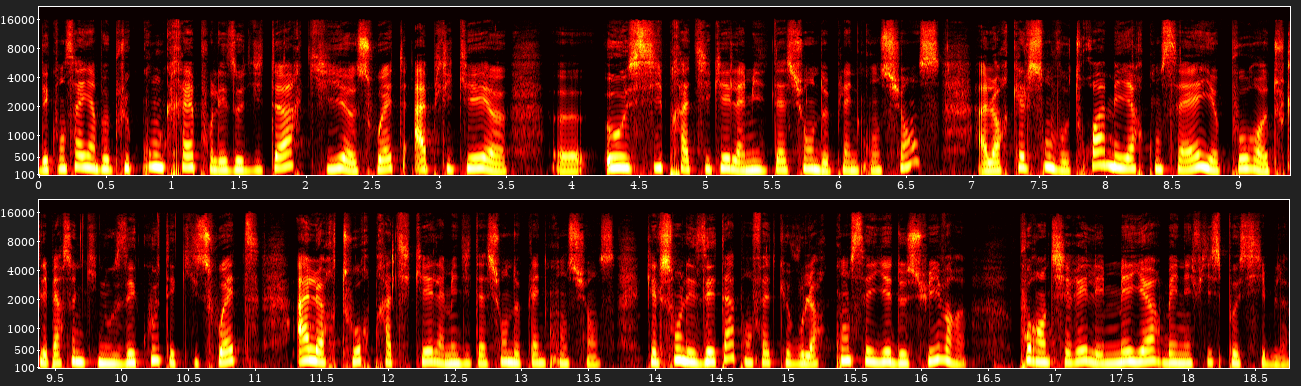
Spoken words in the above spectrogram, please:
des conseils un peu plus concrets pour les auditeurs qui souhaitent appliquer, eux aussi pratiquer la méditation de pleine conscience. Alors, quels sont vos trois meilleurs conseils pour toutes les personnes qui nous écoutent et qui souhaitent à leur tour pratiquer la méditation de pleine conscience? Quelles sont les étapes en fait que vous leur conseillez de suivre pour en tirer les meilleurs bénéfices possibles?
